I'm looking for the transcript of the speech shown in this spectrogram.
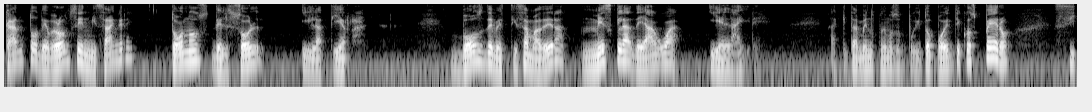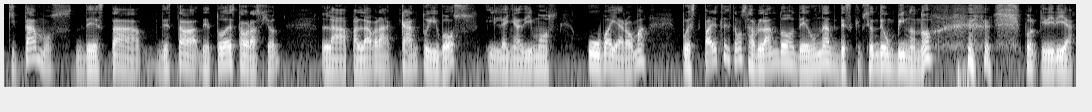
canto de bronce en mi sangre tonos del sol y la tierra. Voz de mestiza madera, mezcla de agua y el aire. Aquí también nos ponemos un poquito poéticos, pero si quitamos de esta, de esta, de toda esta oración la palabra canto y voz y le añadimos uva y aroma, pues parece que estamos hablando de una descripción de un vino, ¿no? Porque diría,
